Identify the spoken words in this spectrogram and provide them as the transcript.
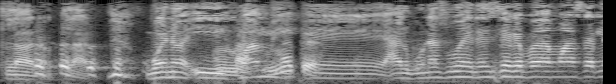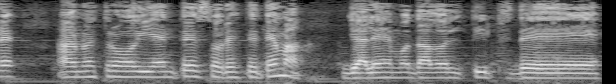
Claro, claro. Bueno, y Imagínate. eh, ¿alguna sugerencia que podamos hacerle a nuestros oyentes sobre este tema? Ya les hemos dado el tips de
